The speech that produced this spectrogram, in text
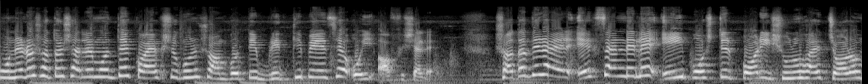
পনেরো সতেরো সালের মধ্যে কয়েকশো গুণ সম্পত্তি বৃদ্ধি পেয়েছে ওই অফিসারের। শতাব্দী রায়ের এক্স হ্যান্ডেলে এই পোস্টের পরই শুরু হয় চরম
